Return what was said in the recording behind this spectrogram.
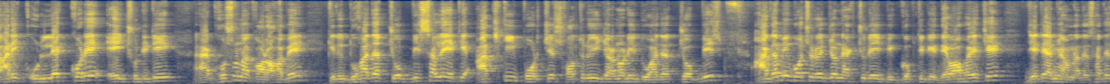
তারিখ উল্লেখ করে এই ছুটিটি ঘোষণা করা হবে। কিন্তু দু হাজার চব্বিশ সালে এটি আজকেই পড়ছে, সতেরোই জানুয়ারি দু হাজার চব্বিশ। আগামী বছরের জন্য অ্যাকচুয়ালি এই বিজ্ঞপ্তিটি দেওয়া হয়েছে, যেটা আমি আপনাদের সাথে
